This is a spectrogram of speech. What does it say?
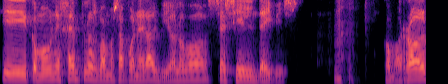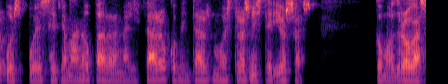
Y como un ejemplo os vamos a poner al biólogo Cecil Davis. Como rol, pues puede ser llamado para analizar o comentar muestras misteriosas, como drogas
